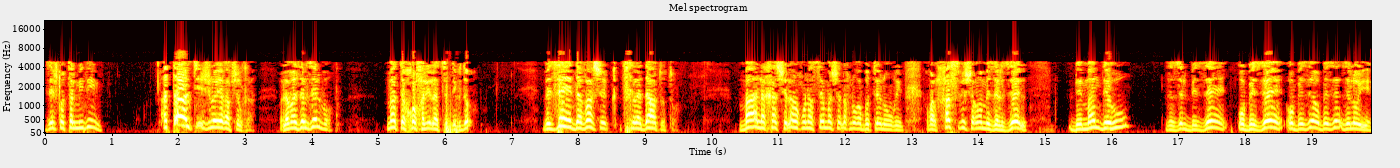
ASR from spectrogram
זה יש לו תלמידים. אתה, אל תהיה שלא יהיה רב שלך. למה לזלזל בו? מה, אתה יכול חלילה לצאת נגדו? וזה דבר שצריך לדעת אותו. מה ההלכה שלנו, אנחנו נעשה מה שאנחנו רבותינו אומרים. אבל חס ושלום מזלזל במאן דהוא, מזלזל בזה, או בזה, או בזה, או בזה, זה לא יהיה.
